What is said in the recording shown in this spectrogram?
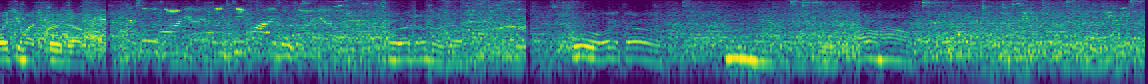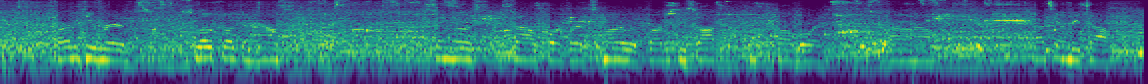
Way too much food though. That's a lasagna. It's like deep fried lasagna. Oh, that does look good. Ooh, look at those. Mm. I don't know. Barbecue ribs, slow cooked in house. St. Louis style pork ribs smothered with barbecue sauce. Oh boy, I don't know. That's gonna be tough.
